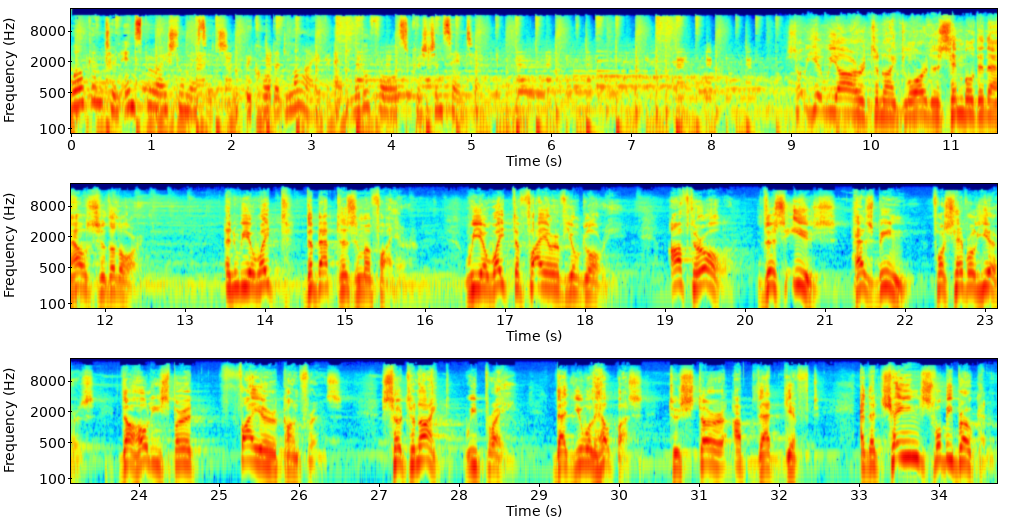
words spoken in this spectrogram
Welcome to an inspirational message recorded live at Little Falls Christian Center. So here we are tonight, Lord, assembled in the house of the Lord. And we await the baptism of fire. We await the fire of your glory. After all, this is, has been for several years, the Holy Spirit Fire Conference. So tonight, we pray that you will help us to stir up that gift and the chains will be broken.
